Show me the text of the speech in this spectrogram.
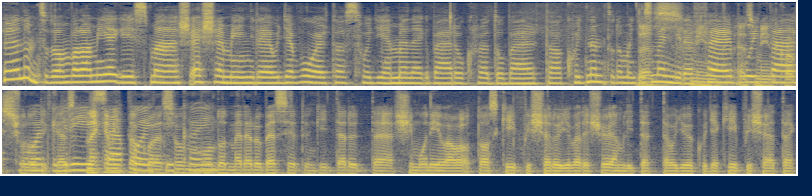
Nem tudom, valami egész más eseményre, ugye volt az, hogy ilyen melegbárokra dobáltak, hogy nem tudom, hogy ez, ez mennyire mind, felbújtás ez volt, vagy része Nekem itt a politikai... akkor ezt mondod, mert erről beszéltünk itt előtte Simonéval, ott az képviselőjével, és ő említette, hogy ők ugye képviseltek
